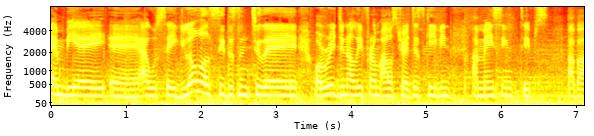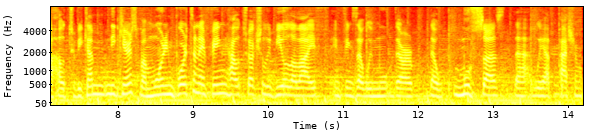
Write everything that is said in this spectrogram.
MBA, uh, I would say global citizen today, originally from Austria, just giving amazing tips about how to become Nickers, but more important, I think, how to actually build a life in things that we move that, are, that moves us, that we have passion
